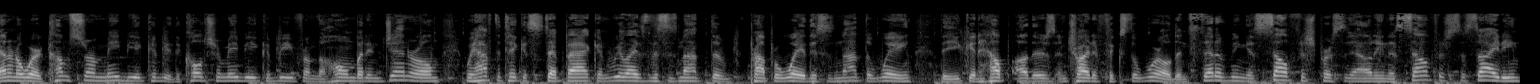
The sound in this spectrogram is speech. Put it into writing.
I don't know where it comes from. Maybe it could be the culture, maybe it could be from the home, but in general, we have to take a step back and realize this is not the proper way. This is not the way that you can help others and try to fix the world. Instead of being a selfish personality in a selfish society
